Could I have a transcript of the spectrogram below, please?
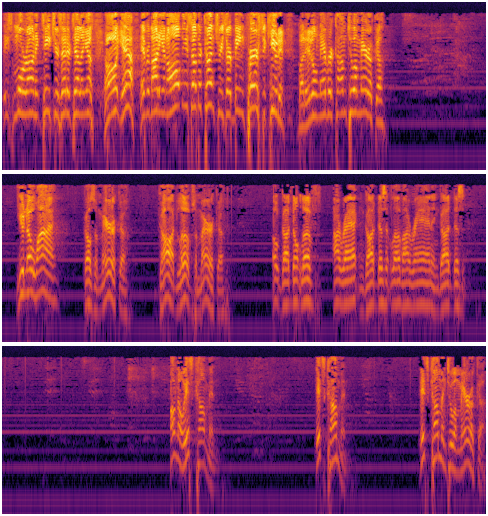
These moronic teachers that are telling us, oh yeah, everybody in all these other countries are being persecuted, but it'll never come to America. You know why? Because America, God loves America. Oh, God don't love Iraq, and God doesn't love Iran, and God doesn't. Oh no, it's coming. It's coming. It's coming to America.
